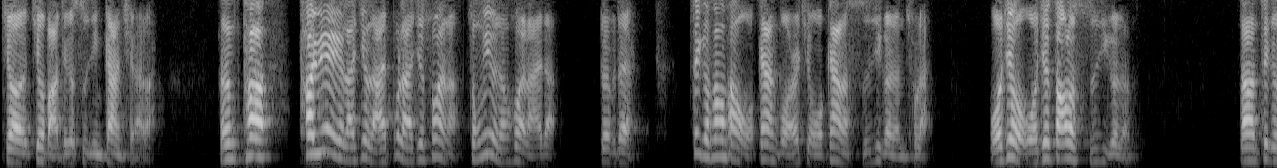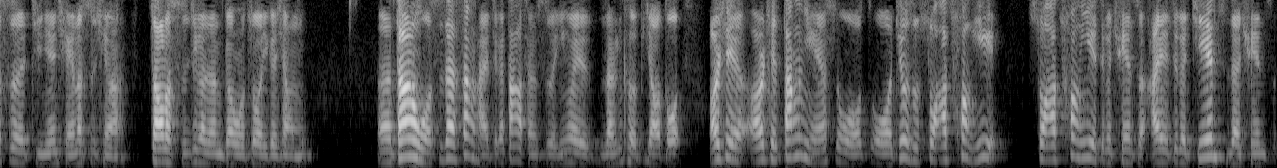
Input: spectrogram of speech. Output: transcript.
就就把这个事情干起来了。嗯，他他愿意来就来，不来就算了，总有人会来的，对不对？这个方法我干过，而且我干了十几个人出来，我就我就招了十几个人。当然这个是几年前的事情啊，招了十几个人跟我做一个项目。呃，当然我是在上海这个大城市，因为人口比较多，而且而且当年是我我就是刷创业，刷创业这个圈子，还有这个兼职的圈子，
